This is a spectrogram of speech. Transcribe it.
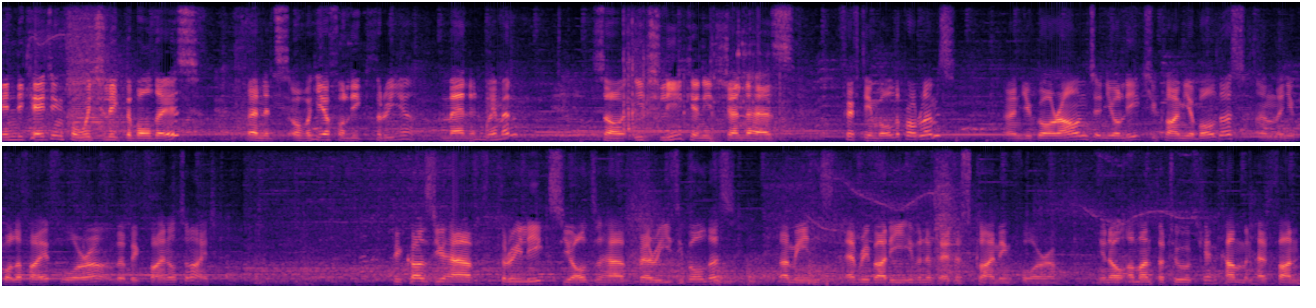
indicating for which league the boulder is and it's over here for league 3 men and women. So each league and each gender has 15 boulder problems and you go around in your leagues, you climb your boulders and then you qualify for the big final tonight because you have three leagues, you also have very easy boulders. That means everybody, even if they're just climbing for you know, a month or two can come and have fun.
